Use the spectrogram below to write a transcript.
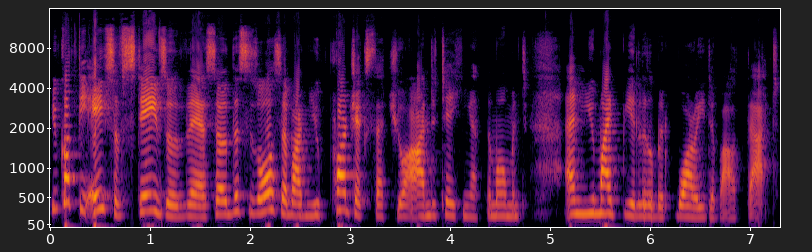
You've got the Ace of Staves over there. So this is also about new projects that you are undertaking at the moment. And you might be a little bit worried about that.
